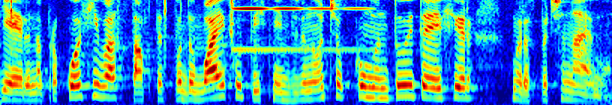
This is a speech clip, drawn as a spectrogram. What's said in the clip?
Я Ірина Прокоф'єва. Ставте вподобайку, тисніть дзвіночок, коментуйте ефір. Ми розпочинаємо.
